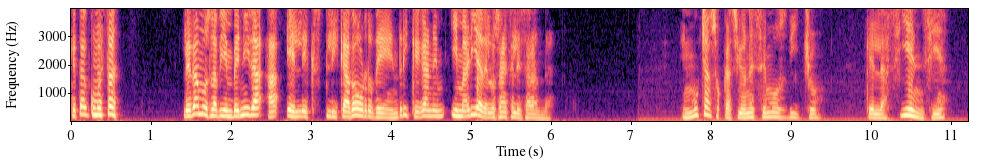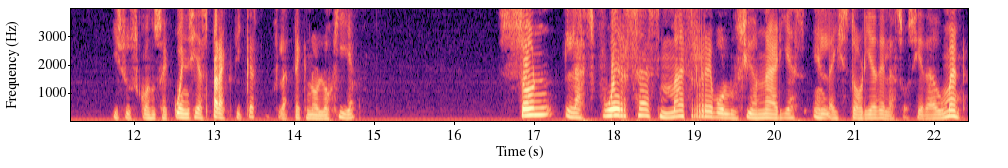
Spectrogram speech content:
¿Qué tal? ¿Cómo está? Le damos la bienvenida a El explicador de Enrique Ganem y María de Los Ángeles Aranda. En muchas ocasiones hemos dicho que la ciencia y sus consecuencias prácticas, la tecnología, son las fuerzas más revolucionarias en la historia de la sociedad humana.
